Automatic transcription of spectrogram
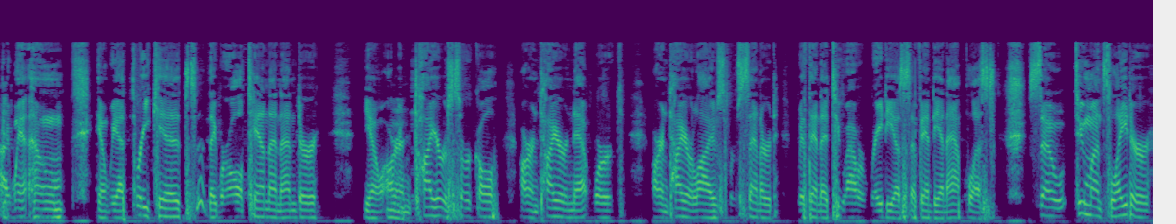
I went home. You know, we had three kids. They were all 10 and under. You know, our mm. entire circle, our entire network, our entire lives were centered within a two hour radius of Indianapolis. So two months later,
